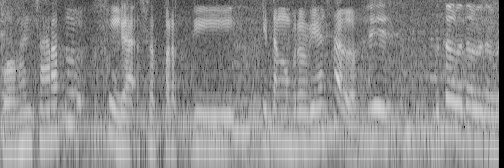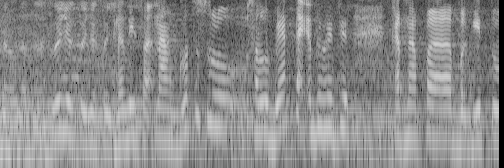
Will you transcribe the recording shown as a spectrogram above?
wawancara tuh nggak seperti kita ngobrol biasa loh Yes, betul betul betul betul betul. betul. Setuju setuju setuju. nggak bisa nah gue tuh selalu selalu bete tuh kecil kenapa begitu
